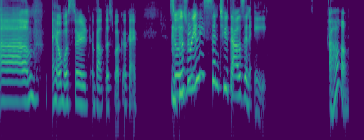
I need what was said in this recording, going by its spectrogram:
Um I almost started about this book. Okay. So it was released in 2008. oh,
